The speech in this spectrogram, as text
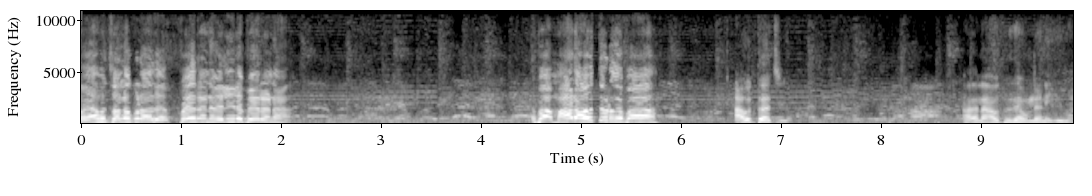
ஓயாம சொல்லக்கூடாது. பேர் என்ன? வெளியில பேர் என்ன? அப்பா மாடை அவுத்து விடுங்கப்பா. அவுத்தாச்சு. அதெல்லாம் அவுத்து தான் உள்ள நிக்குது.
